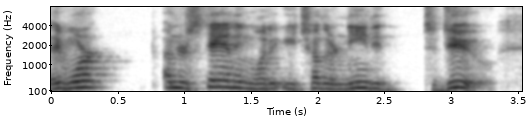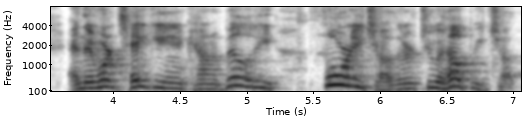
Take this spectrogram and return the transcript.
They weren't understanding what each other needed to do and they weren't taking accountability for each other to help each other.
